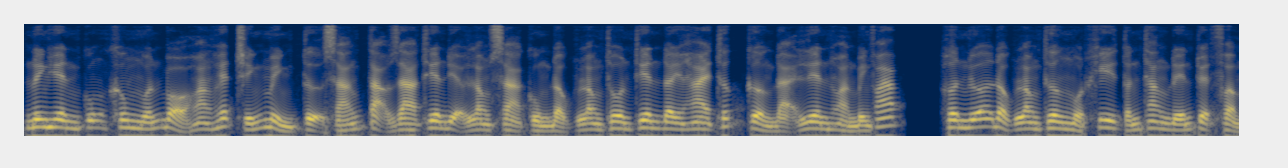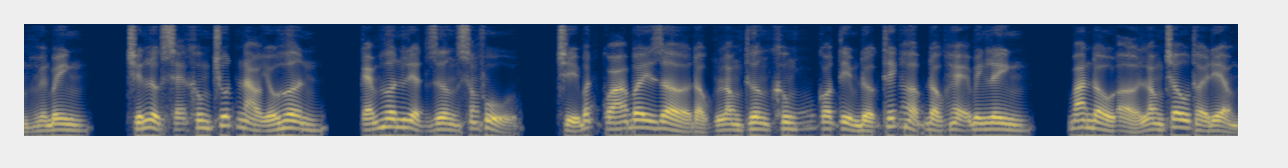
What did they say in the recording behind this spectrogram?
Ninh Hiên cũng không muốn bỏ hoang hết chính mình tự sáng tạo ra thiên địa long xà cùng độc long thôn thiên đây hai thức cường đại liên hoàn binh pháp. Hơn nữa độc long thương một khi tấn thăng đến tuyệt phẩm huyền binh, chiến lược sẽ không chút nào yếu hơn, kém hơn liệt dương song phủ. Chỉ bất quá bây giờ độc long thương không có tìm được thích hợp độc hệ binh linh, ban đầu ở Long Châu thời điểm,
